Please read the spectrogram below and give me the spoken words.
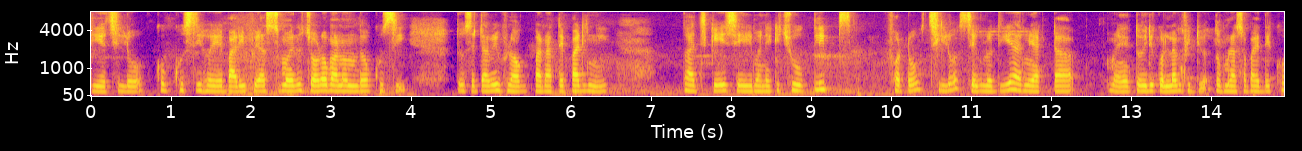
গিয়েছিল। খুব খুশি হয়ে বাড়ি ফেরার সময় তো চরম আনন্দ, খুশি। তো সেটা আমি ভ্লগ বানাতে পারিনি। তো আজকে সেই মানে কিছু ক্লিপস ফটো ছিল, সেগুলো দিয়ে আমি একটা মানে তৈরি করলাম ভিডিও তোমরা সবাই দেখো।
